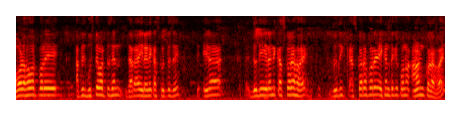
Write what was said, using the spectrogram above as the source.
বড় হওয়ার পরে আপনি বুঝতে পারতেছেন যারা এই লাইনে কাজ করতেছে এরা যদি এই লাইনে কাজ করা হয়, যদি কাজ করার পরে এখান থেকে কোনো আর্ন করা হয়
